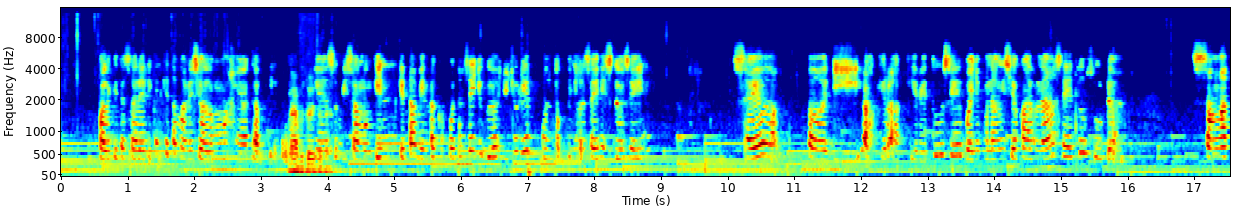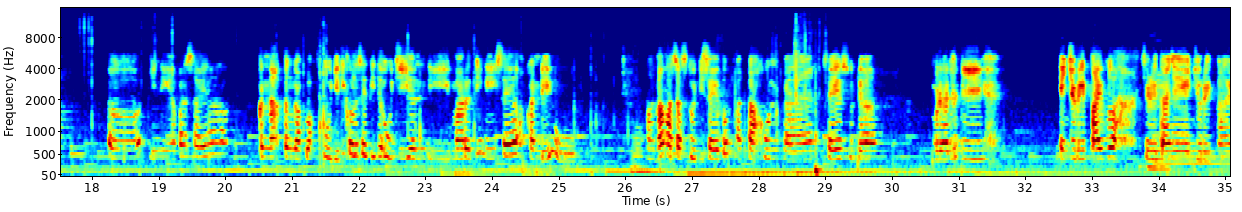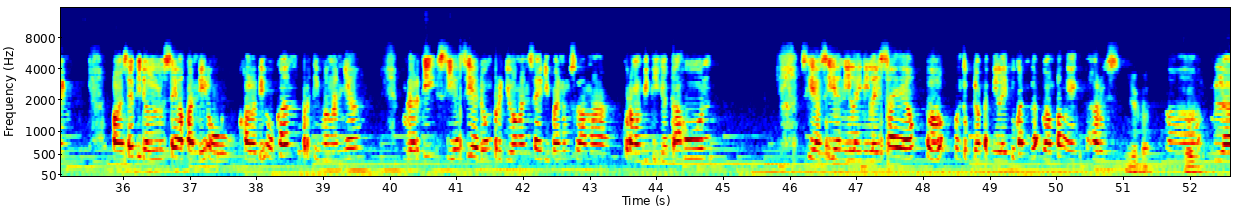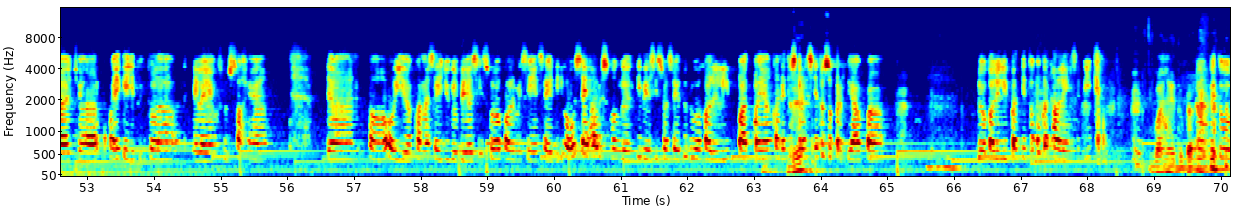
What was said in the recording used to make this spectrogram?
kalau kita sadari kan kita manusia lemah ya tapi nah, betul ya itu, sebisa mungkin kita minta kekuatan saya juga jujur ya untuk penyelesaian S2 saya ini saya uh, di akhir-akhir itu saya banyak menangis ya karena saya itu sudah sangat uh, ini apa saya kena tenggak waktu. Jadi kalau saya tidak ujian di Maret ini, saya akan DO. Karena masa studi saya itu 4 tahun kan. Saya sudah berada di injury time lah, ceritanya hmm. injury time. Kalau saya tidak lulus, saya akan DO. Kalau DO kan pertimbangannya berarti sia-sia dong perjuangan saya di Bandung selama kurang lebih tiga tahun sia-sia nilai-nilai saya uh, untuk dapat nilai itu kan nggak gampang ya kita harus iya, Kak. Uh, belajar pokoknya kayak gitu itulah nilai yang susah ya dan uh, oh iya karena saya juga beasiswa kalau misalnya saya di oh saya harus mengganti beasiswa saya itu dua kali lipat. Bayangkan itu stresnya itu seperti apa. Dua kali lipat itu bukan hal yang sedikit banyak itu kan itu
